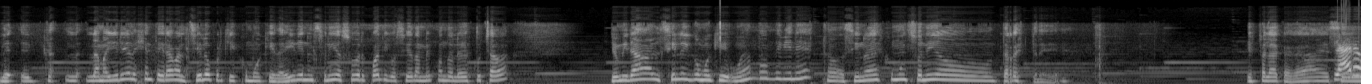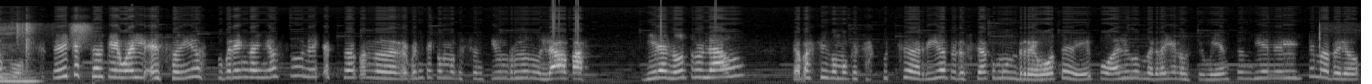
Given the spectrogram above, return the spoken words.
le- eh, la, la mayoría de la gente graba al cielo porque como que de ahí viene el sonido súper cuático. Si yo también cuando lo escuchaba, yo miraba al cielo y como que, weón, ¿de dónde viene esto? Si no es como un sonido terrestre. Es para la cagada ese... Claro, pues. ¿No hay cachado que igual el sonido es súper engañoso? ¿No cachado cuando de repente como que sentí un ruido en un lado y era en otro lado? Capaz que como que se escuche de arriba, pero sea como un rebote de eco o algo, en verdad yo no estoy muy entendida en el tema, pero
